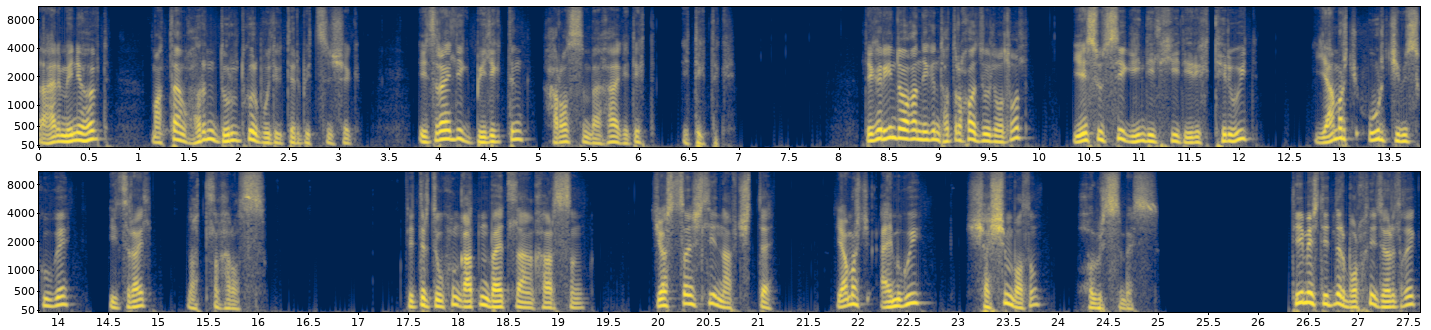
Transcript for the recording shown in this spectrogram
Харин миний хувьд Матай 24-р бүлэг дээр бичсэн шиг Израилийг бэлэгдэн харуулсан байхаа гэдэгт итгэдэг. Тэгэхээр энд байгаа нэгэн тодорхой зүйл болвол Есүсийг энэ дэлхийд ирэх тэр үед ямар ч үр жимсгүйгээ Израиль нотлон харуулсан. Бид нар зөвхөн гадна байдлаа анхаарсан ёс заншлын навчтай ямар ч амьгүй шашин болон хувирсан байсан. Тиймээс бид нар Бурхны зорилгыг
